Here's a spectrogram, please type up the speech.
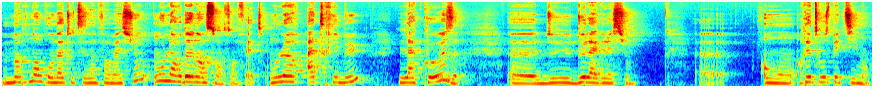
maintenant qu'on a toutes ces informations on leur donne un sens en fait. On leur attribue la cause de l'agression en rétrospectivement.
